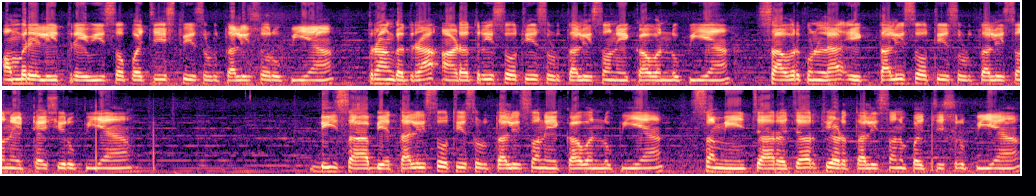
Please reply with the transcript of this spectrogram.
અમરેલી ત્રેવીસો પચીસથી સુડતાલીસો રૂપિયા ત્રાંગધ્રા આડત્રીસોથી સુડતાલીસો ને એકાવન રૂપિયા, સાવરકુંડલા એકતાલીસોથી સુડતાલીસો ને અઠ્યાસી રૂપિયા, ડીસા બેતાલીસોથી સુડતાલીસો ને એકાવન રૂપિયા, સમી ચાર હજારથી અડતાલીસો ને પચીસ રૂપિયા,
